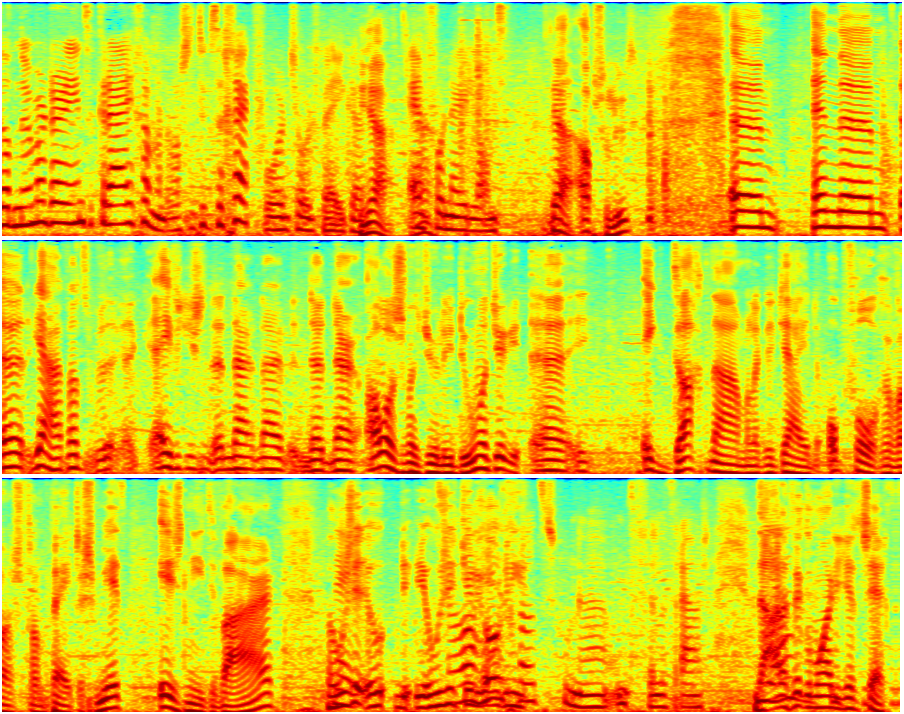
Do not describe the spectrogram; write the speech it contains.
dat nummer erin te krijgen. Maar dat was natuurlijk te gek voor George Baker. Ja. En Ja. voor Nederland. Ja, absoluut. Ehm, en ehm, eh, ja, wat, eventjes naar, naar, naar, alles wat jullie doen. Want jullie, ik dacht namelijk dat jij de opvolger was van Peter Smit. Is niet waar. Maar hoe, zit, hoe, hoe zit jullie organisatie? grote schoenen om te vullen trouwens. Nou, Ja. dat vind ik wel mooi dat je het zegt.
